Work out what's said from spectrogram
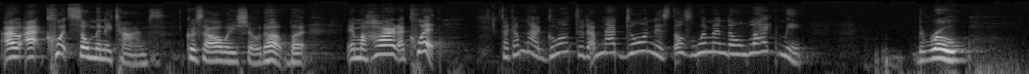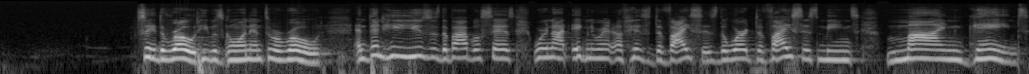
I, I quit so many times. Of course, I always showed up, but in my heart, I quit. It's like, I'm not going through that. I'm not doing this. Those women don't like me. The road. See, the road. He was going in through a road. And then he uses, the Bible says, we're not ignorant of his devices. The word devices means mind games.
